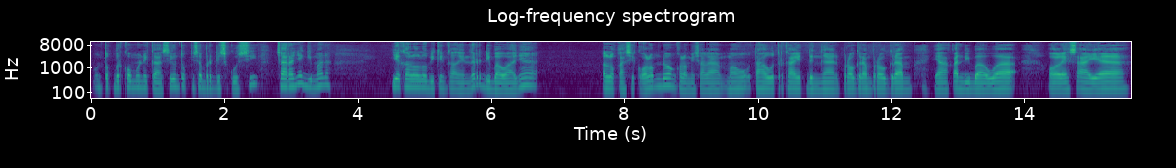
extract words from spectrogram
untuk berkomunikasi untuk bisa berdiskusi caranya gimana? Ya kalau lo bikin kalender di bawahnya lokasi kolom dong. Kalau misalnya mau tahu terkait dengan program-program yang akan dibawa oleh saya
